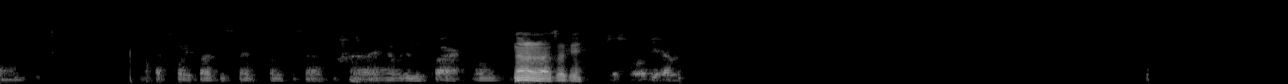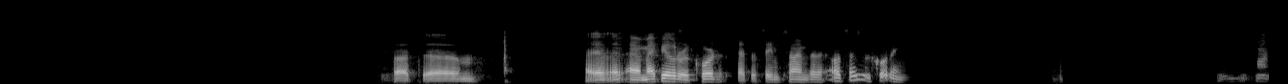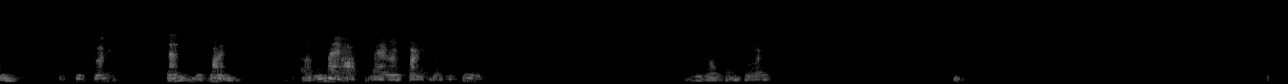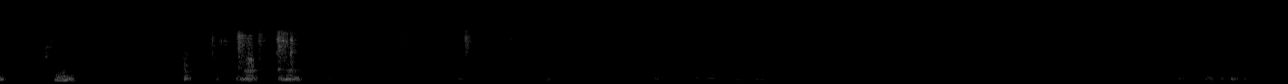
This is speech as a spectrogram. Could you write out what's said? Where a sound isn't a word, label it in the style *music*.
Um, That's twenty-five percent, twenty percent. I have it in the car. No, no, no, it's okay. Just what you have. But um, I, I, I might be able to record at the same time that. oh, it says recording. recording. It's recording. Then recording. I'll do my off my recording doesn't case. We open door. Okay. Okay.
